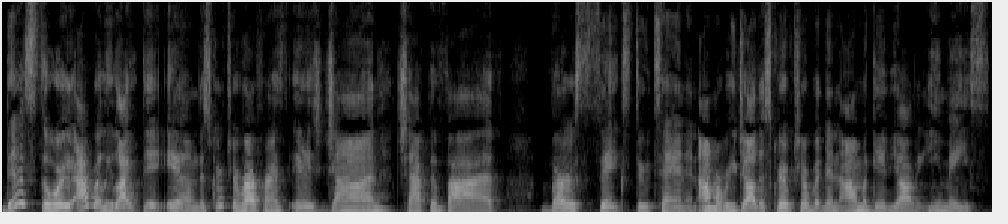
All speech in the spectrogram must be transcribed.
this story, I really liked it. Um, the scripture reference is John chapter 5, verse 6 through 10. And I'm gonna read y'all the scripture, but then I'm gonna give y'all the Emmaus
